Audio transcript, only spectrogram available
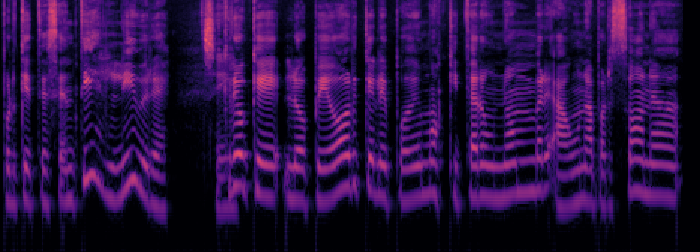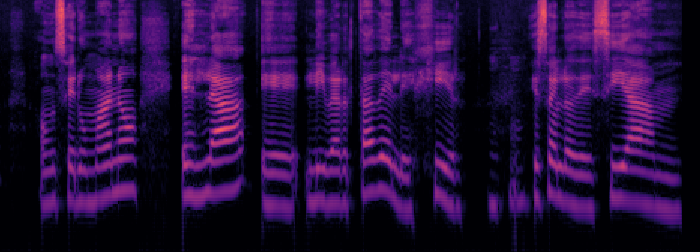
porque te sentís libre. Creo que lo peor que le podemos quitar a un hombre, a una persona, a un ser humano, es la eh, libertad de elegir. Eso lo decía mm,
